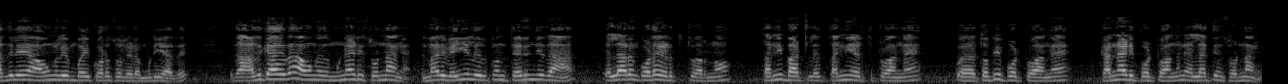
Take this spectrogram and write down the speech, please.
அதுலயும் அவங்களையும் போய் குறை சொல்லிட முடியாது. அதுக்காக தான் அவங்க முன்னாடி சொன்னாங்க. இது மாதிரி வெயில் இருக்கும்னு தெரிஞ்சுதான் எல்லாரும் குடம் எடுத்துட்டு வரணும். தண்ணி பாட்டில் தண்ணி எடுத்துட்டு வாங்க தொப்பி போட்டு வாங்க கண்ணாடி போட்டு வாங்கன்னு எல்லாத்தையும் சொன்னாங்க.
